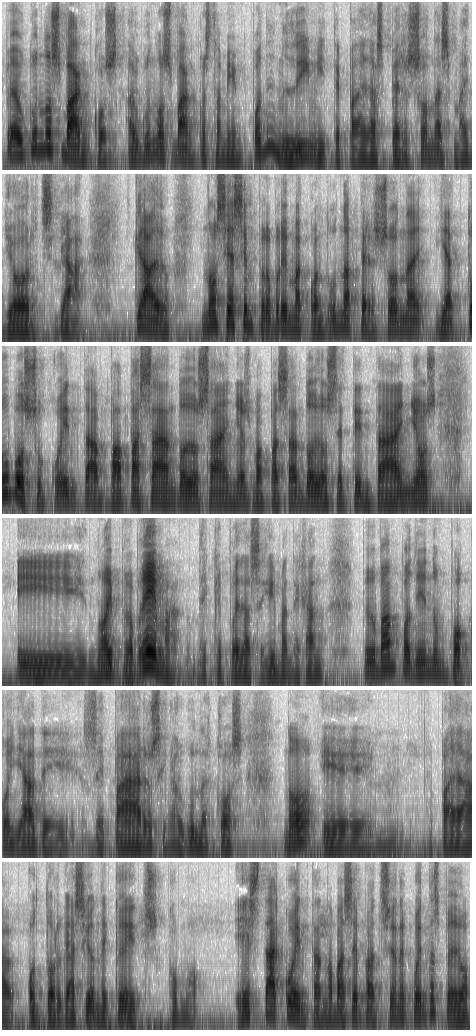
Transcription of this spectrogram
Pero algunos bancos, algunos bancos también ponen límite para las personas mayores ya. Claro, no se hacen problema cuando una persona ya tuvo su cuenta, va pasando los años, va pasando los 70 años, y no hay problema de que pueda seguir manejando, pero van poniendo un poco ya de reparos en algunas cosas, ¿no? Eh, para otorgación de créditos, como esta cuenta no va a ser para de cuentas, pero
